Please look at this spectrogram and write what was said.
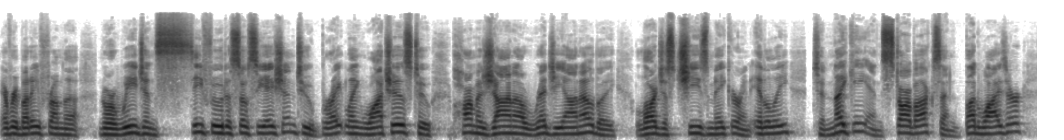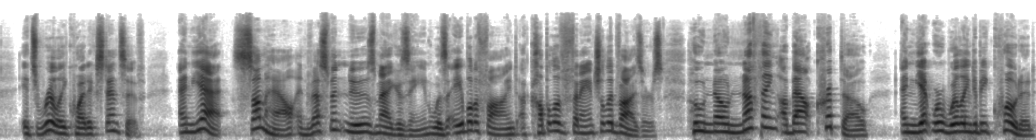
Everybody from the Norwegian Seafood Association to Breitling watches to Parmigiano Reggiano, the largest cheese maker in Italy, to Nike and Starbucks and Budweiser it's really quite extensive. And yet, somehow, Investment News magazine was able to find a couple of financial advisors who know nothing about crypto and yet were willing to be quoted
